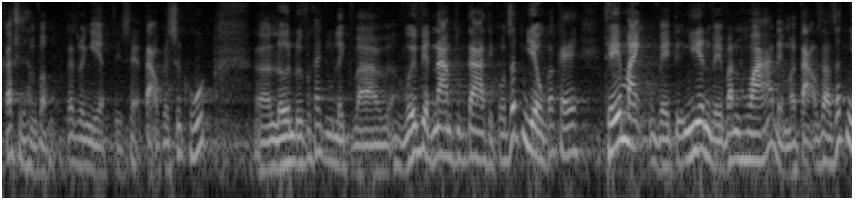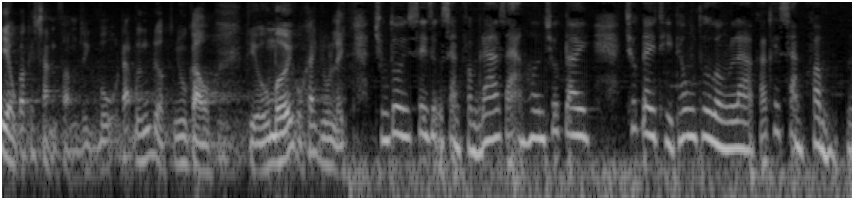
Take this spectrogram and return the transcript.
các sản phẩm của các doanh nghiệp thì sẽ tạo cái sức hút à, lớn đối với khách du lịch và với Việt Nam chúng ta thì có rất nhiều các cái thế mạnh về tự nhiên, về văn hóa để mà tạo ra rất nhiều các cái sản phẩm dịch vụ đáp ứng được nhu cầu thiếu mới của khách du lịch. Chúng tôi xây dựng sản phẩm đa dạng hơn trước đây. Trước đây thì thông thường là các cái sản phẩm ừ,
